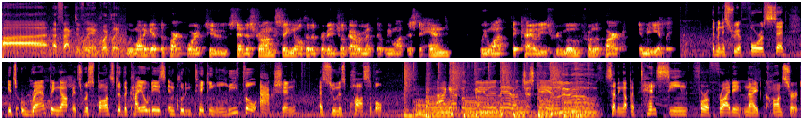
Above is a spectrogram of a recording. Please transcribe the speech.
uh, effectively and quickly. We want to get the park board to send a strong signal to the provincial government that we want this to end. We want the coyotes removed from the park immediately. The Ministry of Forests said it's ramping up its response to the coyotes, including taking lethal action as soon as possible. I got the feeling that I just can't lose. Setting up a tense scene for a Friday night concert.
